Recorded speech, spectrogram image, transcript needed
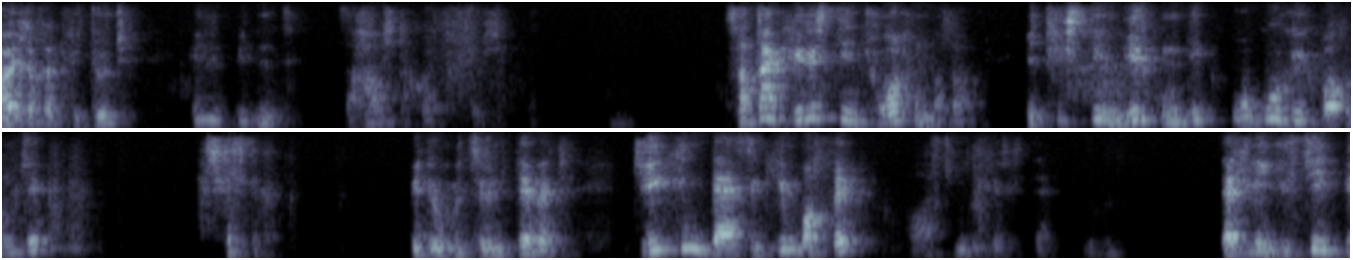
Ойлгоход хэвүүж энэ бидэнд заавал тохиолдох зүйл. Сатан Христийн чуулган болоод итгэгчдийн нэр хүндийг үгүй хийх боломжийг ашигладаг. Бид өвгөц зэрэмтэй байж жинхэнэ дайсан хэн болохыг олж мэдэх хэрэгтэй. Даргийн 9-ийн Б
